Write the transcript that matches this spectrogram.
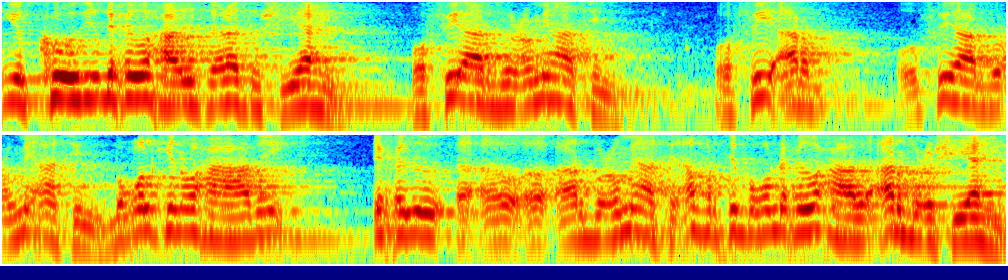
iyo koodin dhexdood waxa ahaaday alaatu shiyaahin. Wa fii arbacumiatin wa fii fii arbacumiatin boqolkiina waxaa ahaaday dhexdood arbacumiatin afartii boqol dhexdood waxa ahaaday arbacu shiyaahin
